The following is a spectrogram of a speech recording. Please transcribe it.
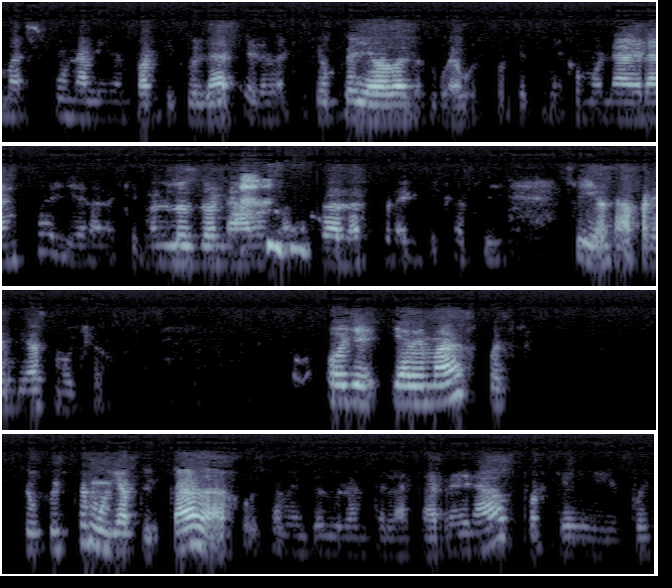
más una amiga en particular era la que siempre llevaba los huevos porque tenía como una granja y era la que nos los donaba para todas las prácticas. Sí, sí, o sea, aprendías mucho. Oye, y además, pues, tú fuiste muy aplicada justamente durante la carrera porque, pues,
